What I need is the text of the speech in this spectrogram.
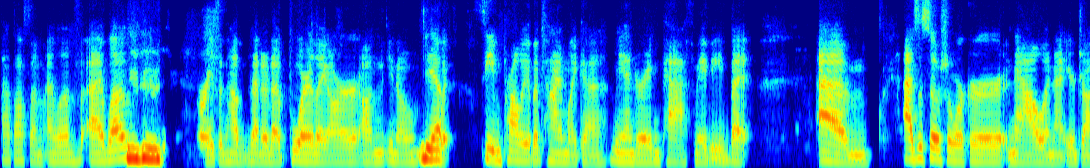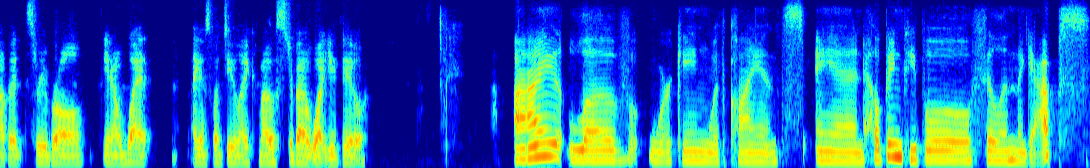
that's awesome. I love I love mm-hmm. stories and how they've ended up where they are on, you know, yep. what seemed probably at the time like a meandering path maybe. But um as a social worker now and at your job at Cerebral, you know, what I guess what do you like most about what you do? I love working with clients and helping people fill in the gaps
